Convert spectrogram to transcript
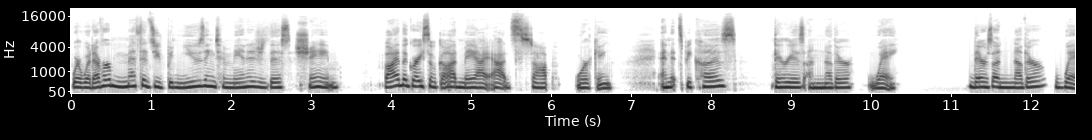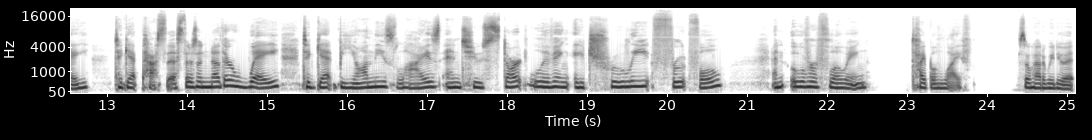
where whatever methods you've been using to manage this shame, by the grace of God, may I add, stop working. And it's because there is another way. There's another way to get past this. There's another way to get beyond these lies and to start living a truly fruitful and overflowing type of life. So, how do we do it?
